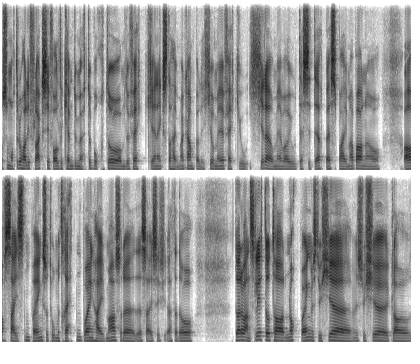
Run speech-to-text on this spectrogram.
så, måtte du ha litt flaks i forhold til hvem du møtte borte, og om du fikk en ekstra hjemmekamp eller ikke. Og vi fikk jo ikke det, og vi var jo desidert best på hjemmebane. Og av 16 poeng så tok vi 13 poeng hjemme, så det, det sier seg at da da er det vanskelig å ta nok poeng hvis du ikke, hvis du ikke klarer å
